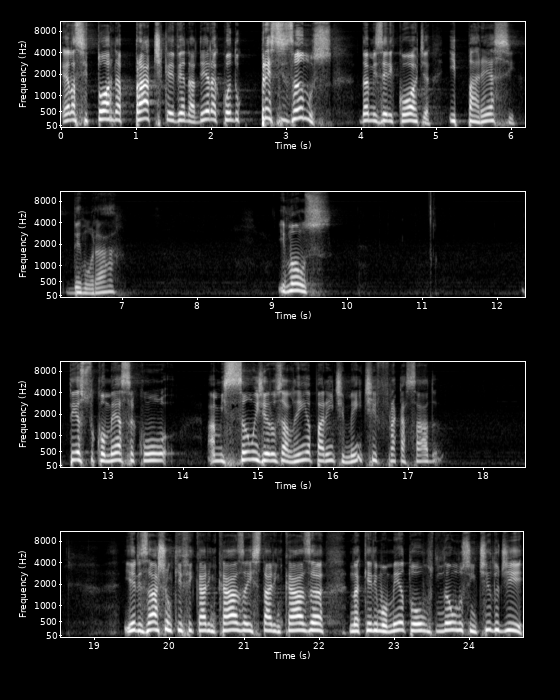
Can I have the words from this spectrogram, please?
ela se torna prática e verdadeira quando precisamos da misericórdia e parece demorar. Irmãos, o texto começa com a missão em Jerusalém aparentemente fracassada. E eles acham que ficar em casa, estar em casa naquele momento, ou não no sentido de,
